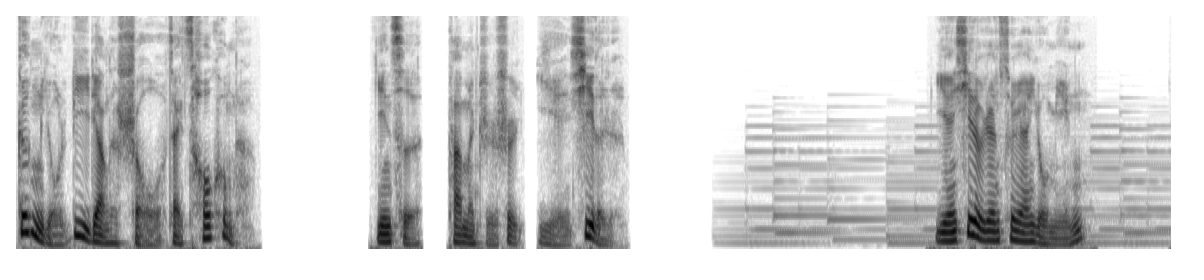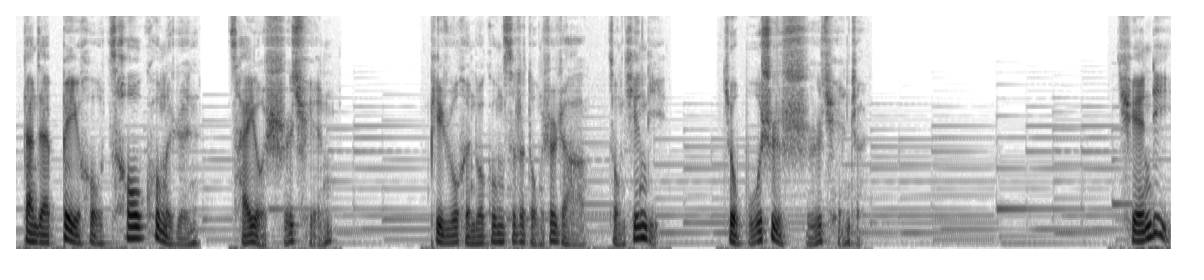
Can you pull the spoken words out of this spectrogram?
更有力量的手在操控他，因此他们只是演戏的人。演戏的人虽然有名。但在背后操控的人才有实权，譬如很多公司的董事长、总经理，就不是实权者。权力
